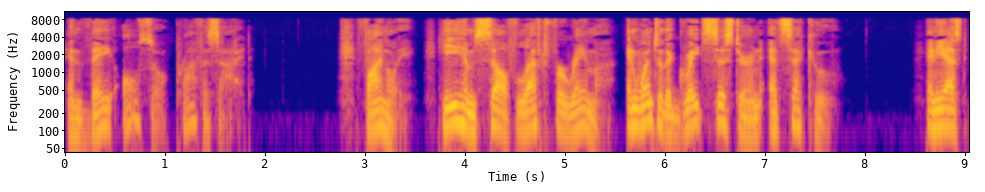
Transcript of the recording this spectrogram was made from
and they also prophesied. Finally he himself left for ramah and went to the great cistern at seku and he asked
